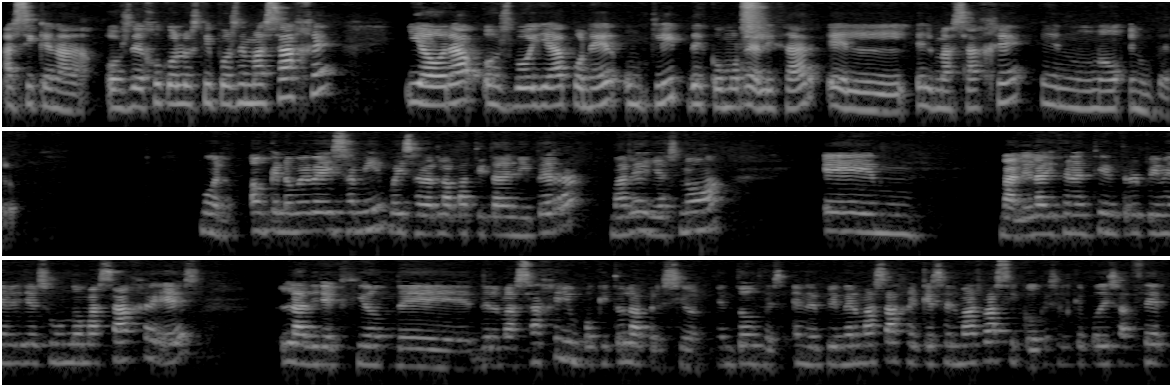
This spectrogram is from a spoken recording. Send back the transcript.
Así que nada, os dejo con los tipos de masaje y ahora os voy a poner un clip de cómo realizar el, masaje en, un perro. Bueno, aunque no me veáis a mí, vais a ver la patita de mi perra, ¿vale? Ella es Noah. Em, vale, la diferencia entre el primer y el segundo masaje es la dirección del masaje y un poquito la presión. Entonces, en el primer masaje, que es el más básico, que es el que podéis hacer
